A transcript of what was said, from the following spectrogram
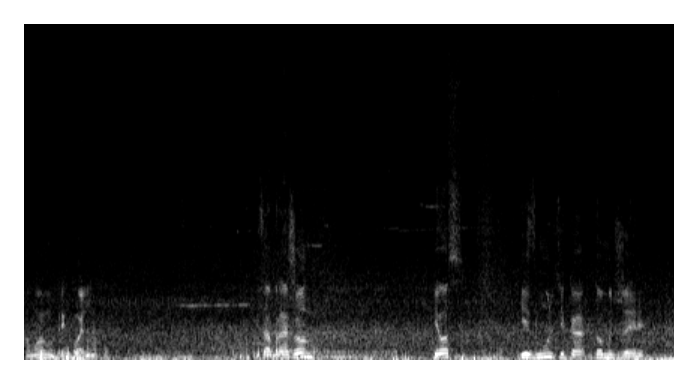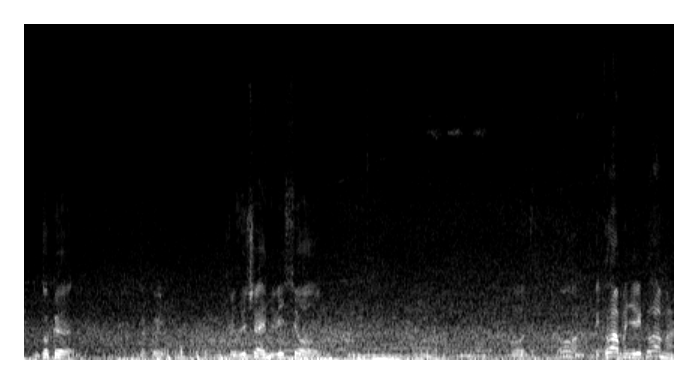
По-моему, прикольно. Изображен пес из мультика Том и Джерри. Но только такой чрезвычайно веселый. Вот. О, реклама, не реклама.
